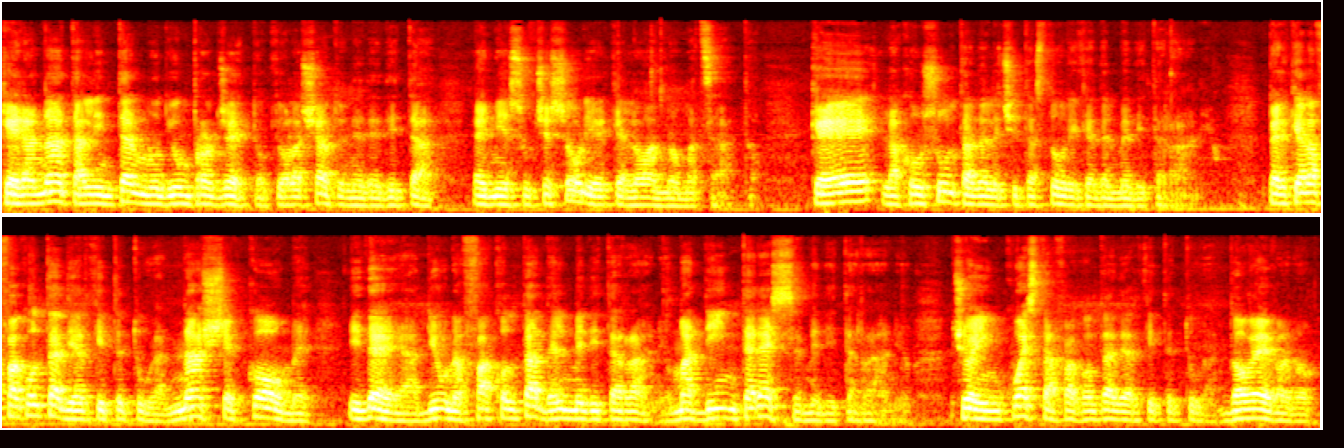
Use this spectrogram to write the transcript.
che era nata all'interno di un progetto che ho lasciato in eredità ai miei successori e che lo hanno ammazzato, che è la consulta delle città storiche del Mediterraneo. perché la facoltà di architettura nasce come idea di una facoltà del Mediterraneo, ma di interesse mediterraneo, cioè in questa facoltà di architettura dovevano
